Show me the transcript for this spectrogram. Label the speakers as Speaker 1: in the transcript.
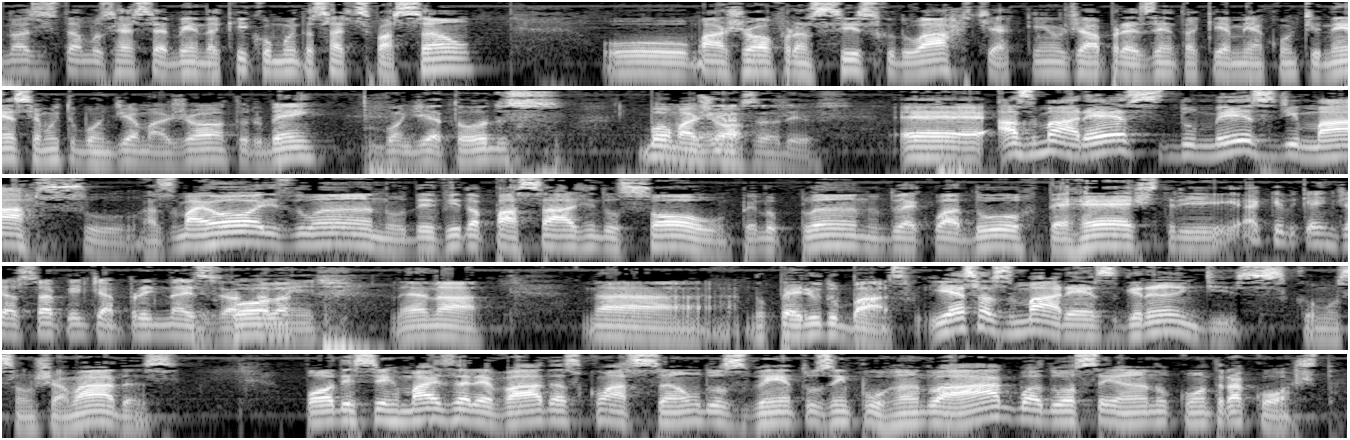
Speaker 1: Nós estamos recebendo aqui com muita satisfação o Major Francisco Duarte, a quem eu já apresento aqui a minha continência. Muito bom dia, Major, tudo bem?
Speaker 2: Bom dia a todos.
Speaker 1: Bom, Major. Bem,
Speaker 2: graças a Deus.
Speaker 1: É, as marés do mês de março, as maiores do ano, devido à passagem do Sol pelo plano do Equador terrestre, aquilo que a gente já sabe, que a gente aprende na escola, né, na, na, no período básico. E essas marés grandes, como são chamadas, podem ser mais elevadas com a ação dos ventos empurrando a água do oceano contra a costa.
